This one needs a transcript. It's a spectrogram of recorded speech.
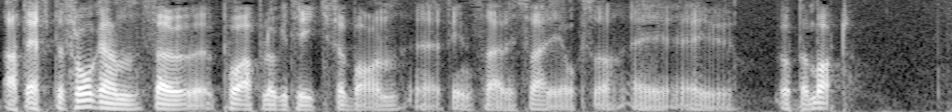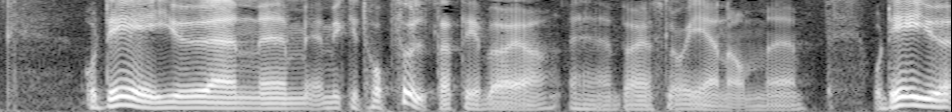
att efterfrågan för, på apologetik för barn eh, finns här i Sverige också är, är ju uppenbart. Och det är ju en, eh, mycket hoppfullt att det börjar, börjar slå igenom. Och det är ju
